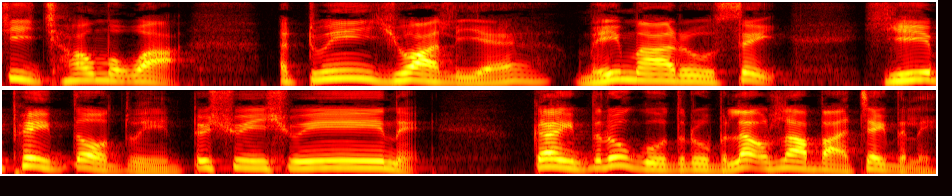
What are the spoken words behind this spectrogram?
ကြည်ချောင်းမဝအတွင်းရွလျက်မိမတို့စိတ်ရေဖိတ်တော့တွင်တရွှင်ရွှင်နဲ့။ ကိုင်သူတို့ကိုသူတို့ဘလောက်လှပကြိုက်တယ်လေ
